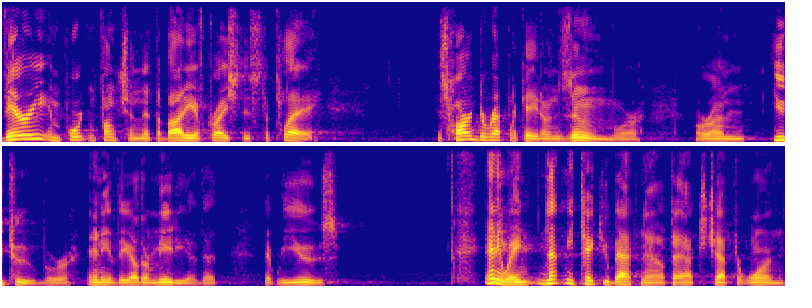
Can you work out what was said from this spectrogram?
very important function that the body of Christ is to play is hard to replicate on Zoom or, or on YouTube or any of the other media that, that we use. Anyway, let me take you back now to Acts chapter 1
